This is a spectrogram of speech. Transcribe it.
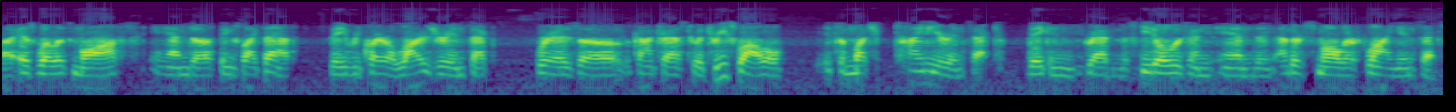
uh, as well as moths and uh, things like that. They require a larger insect, whereas uh, contrast to a tree swallow, it's a much tinier insect. They can grab mosquitoes and, and, other smaller flying insects.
